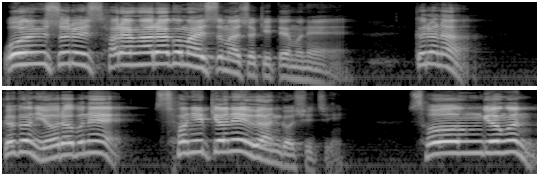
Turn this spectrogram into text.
원수를 사랑하라고 말씀하셨기 때문에 그러나 그건 여러분의 선입견에 의한 것이지 성경은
